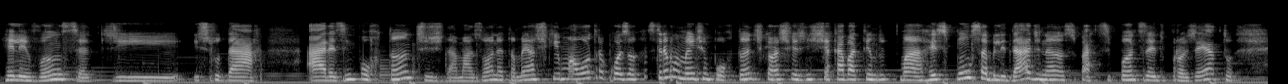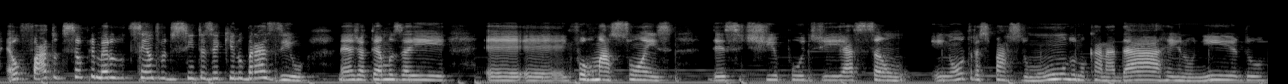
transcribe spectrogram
relevância de estudar áreas importantes da Amazônia também. Acho que uma outra coisa extremamente importante que eu acho que a gente acaba tendo uma responsabilidade, né, os participantes aí do projeto, é o fato de ser o primeiro centro de síntese aqui no Brasil. Né? Já temos aí é, é, informações desse tipo de ação em outras partes do mundo, no Canadá, Reino Unido,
